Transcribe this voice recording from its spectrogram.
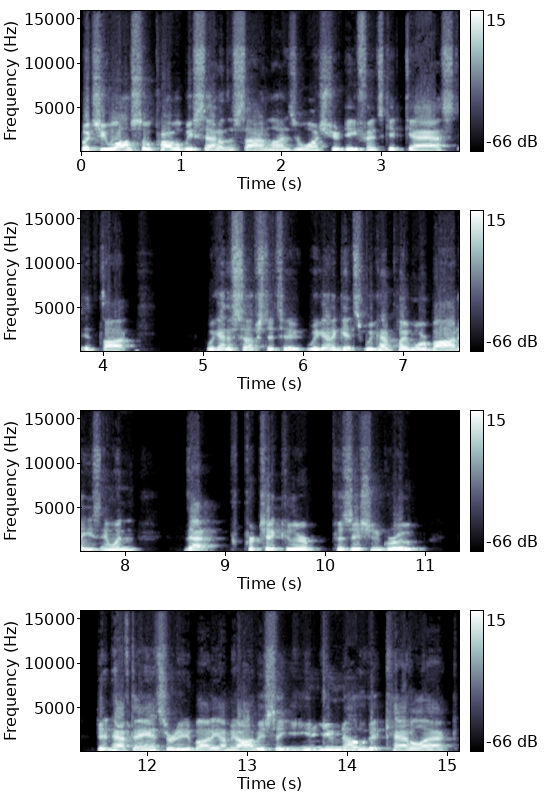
But you also probably sat on the sidelines and watched your defense get gassed and thought, "We got to substitute. We got to get. We got to play more bodies." And when that particular position group didn't have to answer to anybody, I mean, obviously, you you know that Cadillac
